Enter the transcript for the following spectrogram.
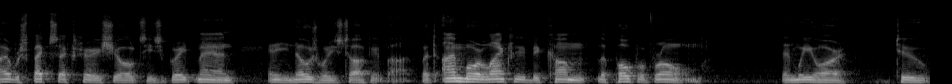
I respect Secretary Shultz, he's a great man, and he knows what he's talking about. But I'm more likely to become the Pope of Rome than we are to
